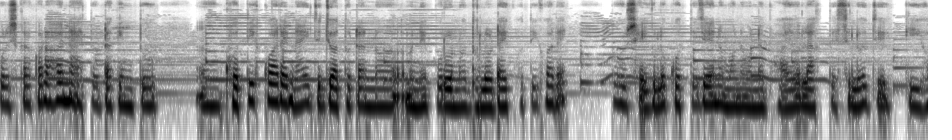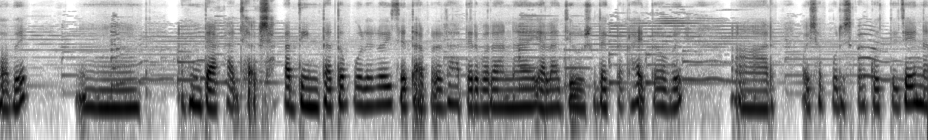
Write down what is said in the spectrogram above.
পরিষ্কার করা হয় না, এতটা কিন্তু ক্ষতি করে না এই যে যতটা মানে পুরনো ধুলোটাই ক্ষতি করে। তো সেইগুলো করতে যাই না মনে মনে ভয়ও লাগতেছিল যে কি হবে। এখন দেখা যাক সারা দিনটা তো পড়ে রয়েছে, তারপরে রাতের বেলা না অ্যালার্জির ওষুধ একটা খাইতে হবে। আর ওইসব পরিষ্কার করতে যাই না,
